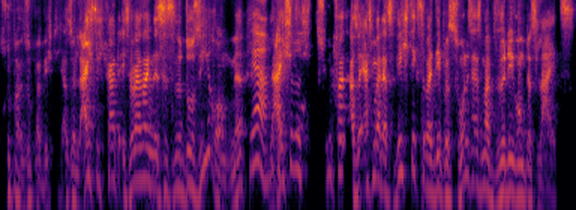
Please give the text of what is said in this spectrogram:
super, super wichtig. Also Leichtigkeit, ich würde sagen, es ist eine Dosierung. Ne? Ja, Leichtigkeit, also erstmal das Wichtigste bei Depressionen ist erstmal Würdigung des Leids.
